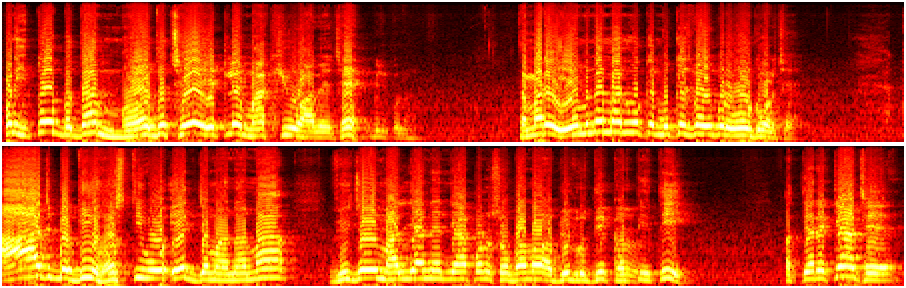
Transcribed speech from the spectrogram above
પણ એ તો બધા મધ છે એટલે માખીઓ આવે છે. બિલકુલ. તમારે એમ ન માનવું કે મુકેશભાઈ ઉપર ઓળઘોળ છે. આ જ બધી હસ્તીઓ એક જમાનામાં વિજય માલ્યાને ત્યાં પણ શોભામાં અભિવૃદ્ધિ કરતી હતી. અત્યારે ક્યાં છે?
